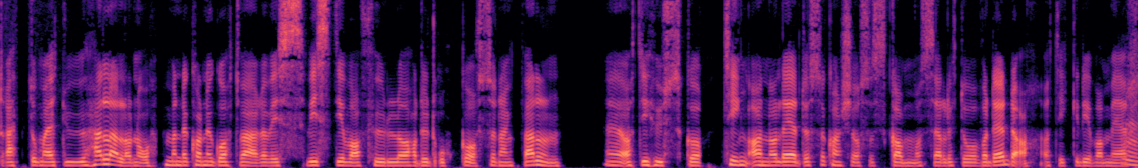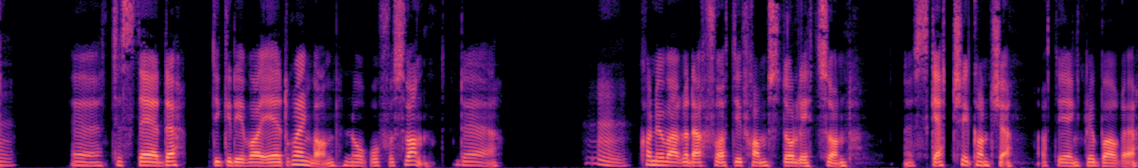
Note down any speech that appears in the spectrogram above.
drept om et uhell eller noe, men det kan jo godt være hvis, hvis de var fulle og hadde drukket også den kvelden, eh, at de husker ting annerledes og kanskje også skammer seg litt over det, da, at ikke de var mer Mm. eh, til stede, at ikke de var edru engang når hun forsvant. Det Mm. kan jo være derfor at de framstår litt sånn eh, sketchy, kanskje, at de egentlig bare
